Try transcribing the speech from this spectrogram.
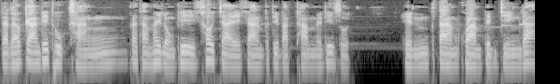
แต่แล้วการที่ถูกขังก็ทำให้หลวงพี่เข้าใจการปฏิบัติธรรมในที่สุด เห็นตามความเป็นจริงได้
